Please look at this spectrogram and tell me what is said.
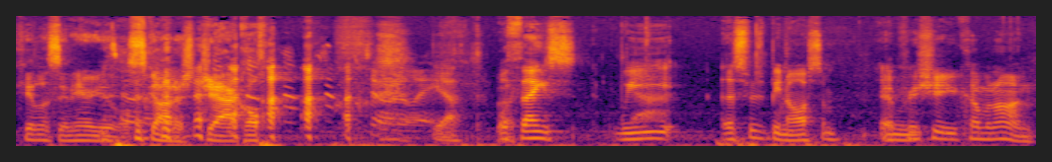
Okay, listen here, you little Scottish jackal. Totally. Yeah. Well, thanks. We this has been awesome. I appreciate you coming on.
